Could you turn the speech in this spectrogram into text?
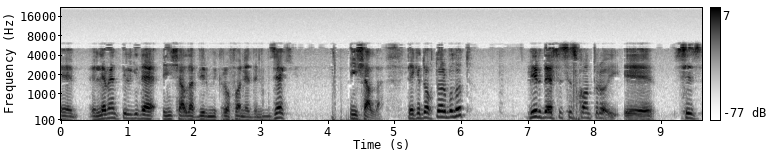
E, Levent Bilgi'de inşallah bir mikrofon edinilecek. İnşallah. Peki Doktor Bulut bir dersi siz kontrol e, siz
